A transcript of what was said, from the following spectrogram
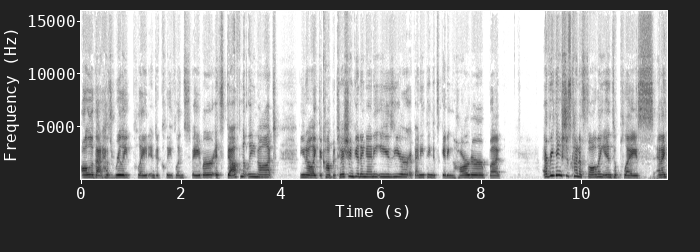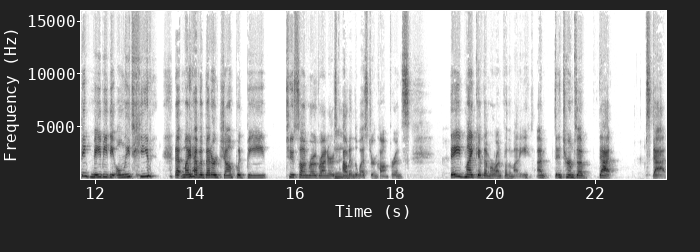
all of that has really played into Cleveland's favor. It's definitely not, you know, like the competition getting any easier. If anything, it's getting harder, but everything's just kind of falling into place. And I think maybe the only team that might have a better jump would be Tucson Roadrunners mm. out in the Western Conference. They might give them a run for the money um, in terms of that stat.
